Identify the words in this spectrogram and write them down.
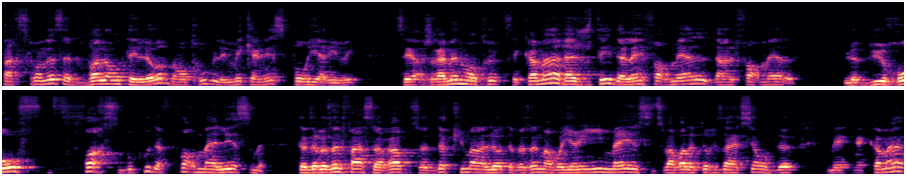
parce qu'on a cette volonté-là, ben, on trouve les mécanismes pour y arriver. Je ramène mon truc, c'est comment rajouter de l'informel dans le formel. Le bureau force beaucoup de formalisme. Tu as besoin de faire ce, document-là, tu as besoin de m'envoyer un email si tu vas avoir l'autorisation de. Mais, mais comment,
